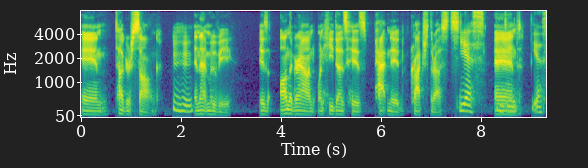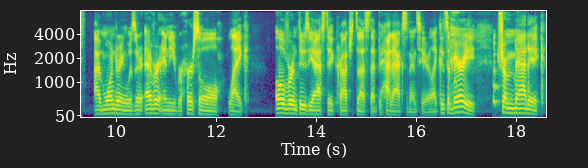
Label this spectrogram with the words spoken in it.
in Tugger's song Mm-hmm. in that movie is on the ground when he does his patented crotch thrusts. Yes. And- indeed. yes. I'm wondering, was there ever any rehearsal like over enthusiastic crotch dust that had accidents here? Like it's a very dramatic,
